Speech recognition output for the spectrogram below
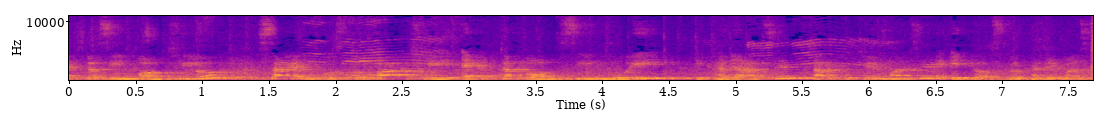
একটা সিন কম ছিল, সায়েদ মোস্তফা সেই একটা কম সিন হয়েই এখানে আছেন, তার বুকের মাঝে, এই দস্তরখানের মাঝে।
